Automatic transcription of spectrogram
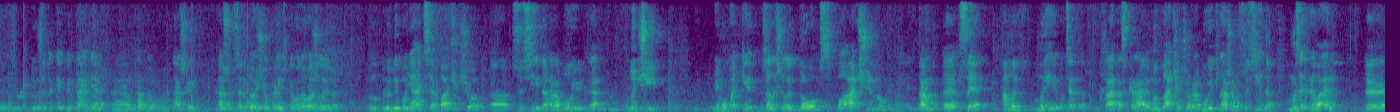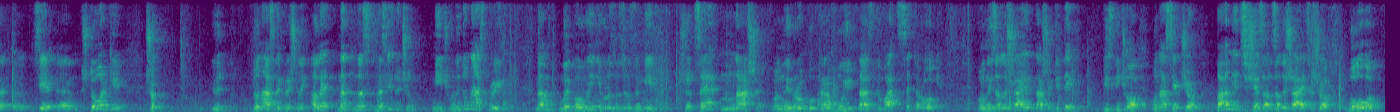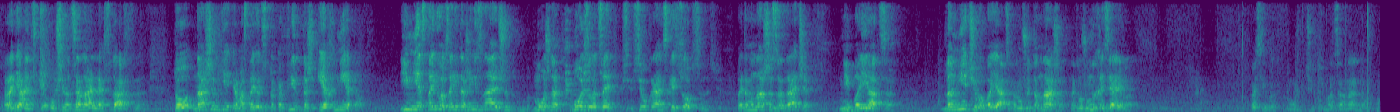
Е, Дуже таке питання е, в нашій- в нашому середовищі українському воно важливе. Люди бояться, бачать, що е, сусіда грабують да, вночі. Йому батьки залишили дом, спадщину, там е, все. А ми, ми, оце хата з краю, ми бачимо, що грабують нашого сусіда, ми закриваємо е, ці е, шторки, щоб до нас не прийшли. Але на, на, на слідуючу ніч вони до нас прийдуть. Нам ми повинні зрозуміти, що це наше. Вони грабують нас 20 років. Вони залишають наших дітей без нічого. У нас, якщо пам'ять ще залишається, що було радянське, общенаціональне, государственне, то нашим детям остается только Фирташ и Ахметов. Им не остается, они даже не знают, что можно пользоваться вс- всеукраинской собственностью. Поэтому наша задача не бояться. Нам нечего бояться, потому что это наше, потому что мы хозяева. Спасибо. Ну, чуть эмоционально.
